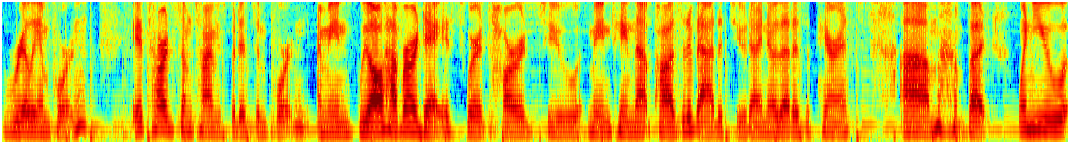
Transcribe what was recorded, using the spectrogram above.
really important. It's hard sometimes, but it's important. I mean, we all have our days where it's hard to maintain that positive attitude. I know that as a parent. Um, but when you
